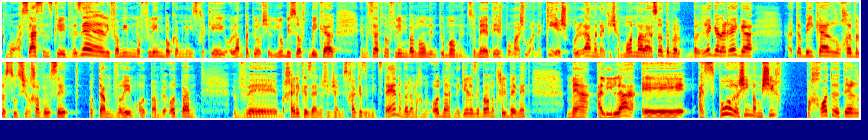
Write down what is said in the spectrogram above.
כמו Assassin's Creed וזה, לפעמים נופלים בו כל מיני משחקי עולם פתוח של Ubisoft בעיקר, הם קצת נופלים ב moment to moment. זאת אומרת, יש פה משהו ענקי, יש עולם ענק, יש המון מה לעשות, אבל ברגע לרגע אתה בעיקר רוכב על הסוס שלך ועושה את אותם דברים עוד פעם ועוד פעם. ובחלק הזה אני חושב שהמשחק הזה מצטיין, אבל אנחנו עוד מעט נגיע לזה. בואו נתחיל באמת מהעלילה. אה, הסיפור הראשי ממשיך פחות או יותר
